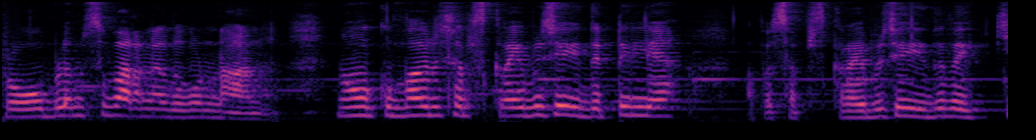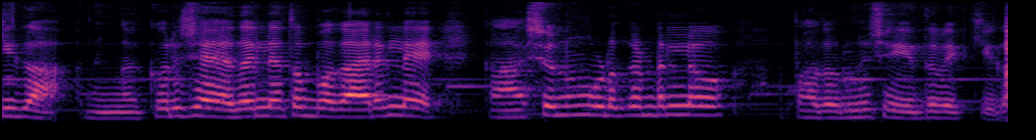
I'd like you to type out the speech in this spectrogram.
പ്രോബ്ലംസ് പറഞ്ഞതുകൊണ്ടാണ്. നോക്കുമ്പോൾ അവർ സബ്സ്ക്രൈബ് ചെയ്തിട്ടില്ല. അപ്പോൾ സബ്സ്ക്രൈബ് ചെയ്ത് വെക്കുക. നിങ്ങൾക്കൊരു ഛേദമില്ലാത്ത ഉപകാരമല്ലേ കാശൊന്നും കൊടുക്കണ്ടല്ലോ. അപ്പോൾ അതൊന്ന് ചെയ്ത് വെക്കുക.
